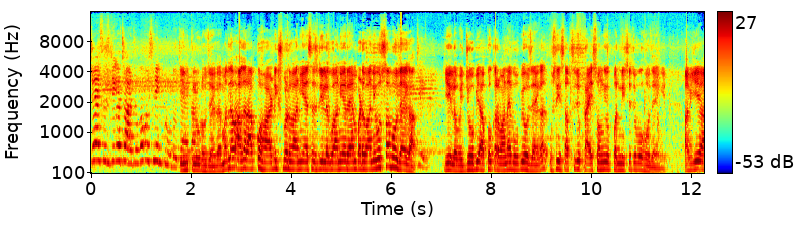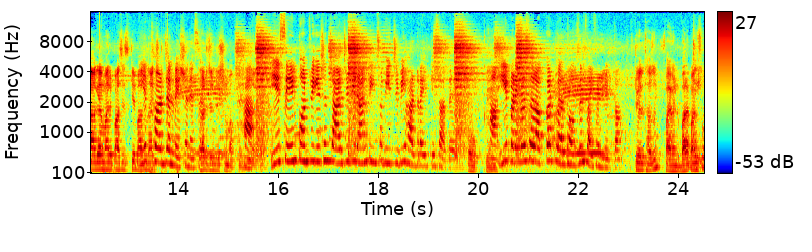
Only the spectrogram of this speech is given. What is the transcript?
जो एसएसडी का चार्ज होगा वो इसमें इंक्लूड हो जाएगा। इंक्लूड हो जाएगा। मतलब अगर आपको हार्ड डिस्क बढ़वानी है एसएसडी लगवानी है रैम बढ़वानी है वो सब हो जाएगा। जी। ये लो भाई जो भी आपको करवाना है वो भी हो जाएगा। उसी हिसाब से जो प्राइस होंगे ऊपर नीचे जो वो हो जाएँगे। अब ये आ गया हमारे पास इसके बाद ये थर्ड जनरेशन है थर्ड जनरेशन हाँ। ये सेम कॉन्फ़िगरेशन चार जीबी रैम तीन सौ बीस जीबी हार्ड ड्राइव के साथ है। ओके हाँ ये पड़ेगा सर आपका ट्वेल्व थाउज़ेंड फाइव हंड्रेड का। Twelve thousand five hundred. बारह पाँच सौ?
